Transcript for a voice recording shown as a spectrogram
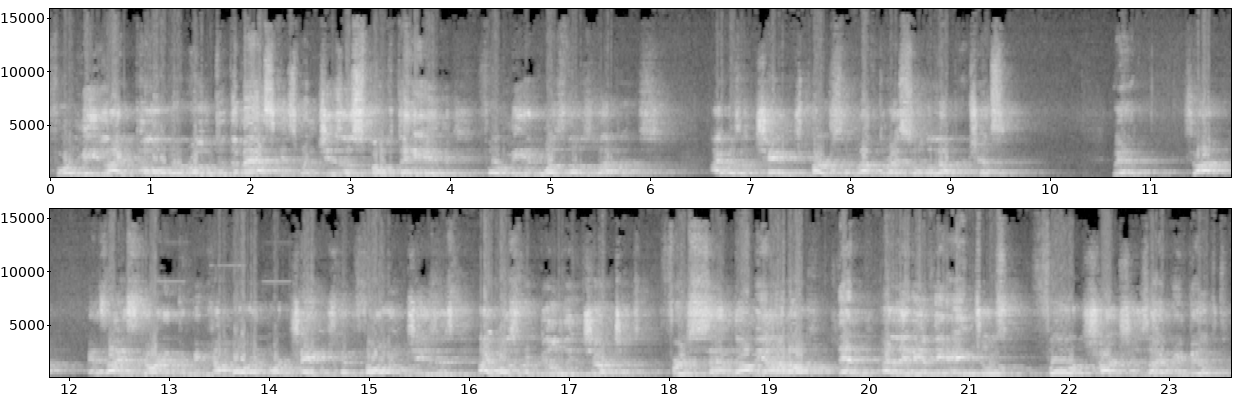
for me, like Paul, the road to Damascus, when Jesus spoke to him, for me it was those lepers. I was a changed person after I saw the lepers, yes? Well, so I, as I started to become more and more changed and following Jesus, I was rebuilding churches. First San Damiano, then Our Lady of the Angels. Four churches I rebuilt.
